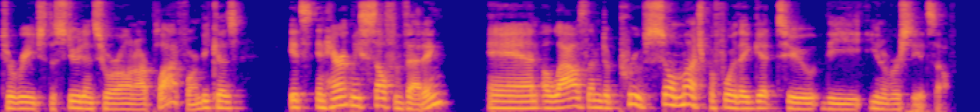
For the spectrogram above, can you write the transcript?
to reach the students who are on our platform because it's inherently self-vetting and allows them to prove so much before they get to the university itself.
